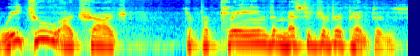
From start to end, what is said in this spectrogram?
We too are charged to proclaim the message of repentance.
